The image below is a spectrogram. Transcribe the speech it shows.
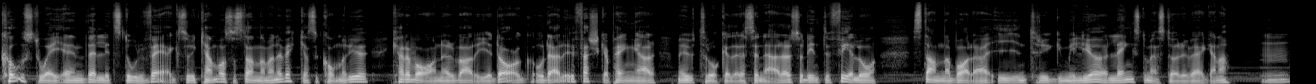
Coastway är en väldigt stor väg, så det kan vara så stannar man en vecka så kommer det ju karavaner varje dag. Och där är det färska pengar med uttråkade resenärer. Så det är inte fel att stanna bara i en trygg miljö längs de här större vägarna. Mm.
